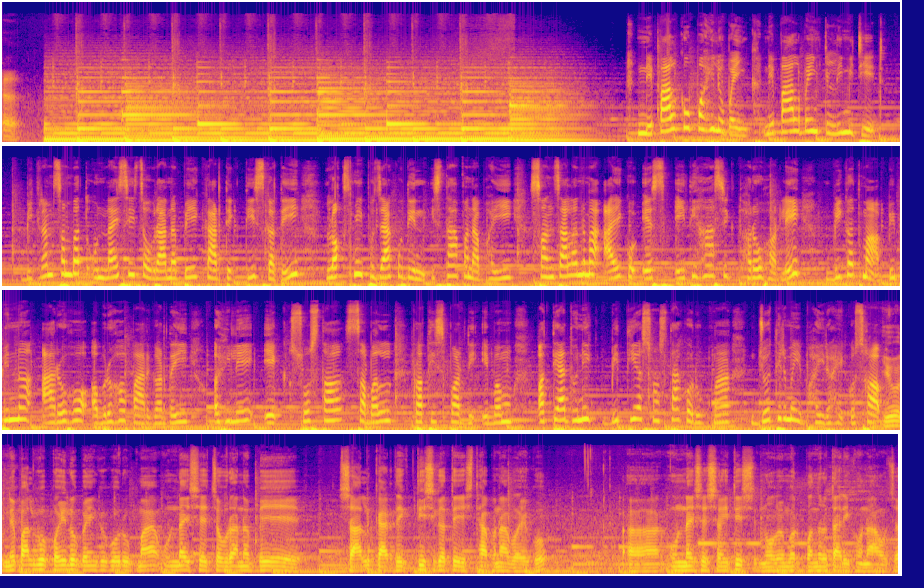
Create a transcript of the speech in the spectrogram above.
नेपालको पहिलो bank Nepal bank limited. Bikram Sambat उन्नाइस सय चौरानब्बे कार्तिक तिस गते लक्ष्मी पूजाको दिन स्थापना भई सञ्चालनमा आएको यस ऐतिहासिक धरोहरले विगतमा विभिन्न आरोह अवरोह पार गर्दै अहिले एक स्वस्थ सबल प्रतिस्पर्धी एवं अत्याधुनिक वित्तीय संस्थाको रूपमा ज्योतिर्मय भइरहेको छ। यो नेपालको पहिलो बैङ्कको रूपमा उन्नाइस सय चौरानब्बे साल कार्तिक तिस गते स्थापना भएको। उन्नाइस सय सैँतिस नोभेम्बर पन्ध्र तारिक हुन आउँछ।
